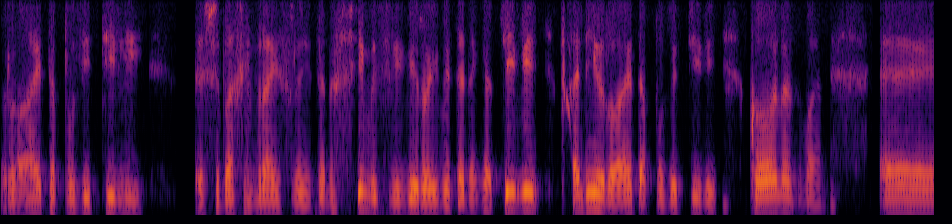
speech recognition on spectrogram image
רואה את הפוזיטיבי שבחברה הישראלית. אנשים מסביבי רואים את הנגטיבי, ואני רואה את הפוזיטיבי כל הזמן. אה,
